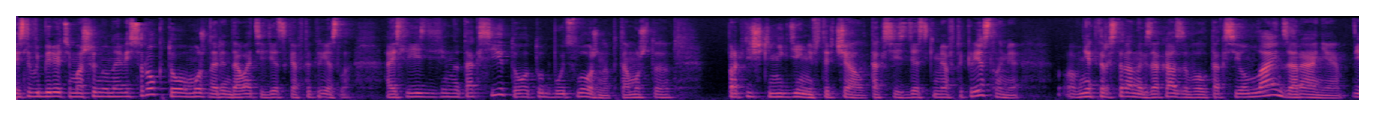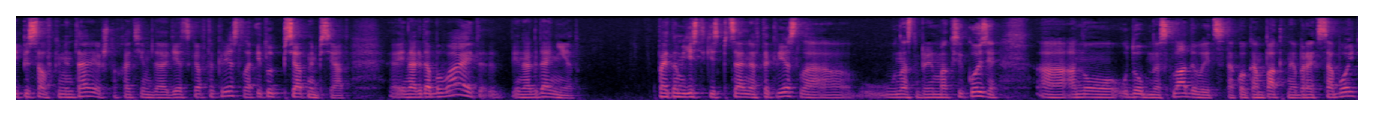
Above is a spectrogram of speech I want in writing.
Если вы берете машину на весь срок, то можно арендовать и детское автокресло. А если ездите на такси, то тут будет сложно, потому что практически нигде не встречал такси с детскими автокреслами. В некоторых странах заказывал такси онлайн заранее и писал в комментариях, что хотим да, детское автокресло, и тут 50 на 50. Иногда бывает, иногда нет. Поэтому есть такие специальные автокресла. У нас, например, в Максикозе оно удобно складывается, такое компактное брать с собой.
